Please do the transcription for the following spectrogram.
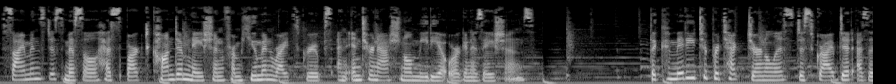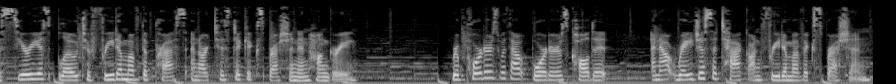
Simon's dismissal has sparked condemnation from human rights groups and international media organizations. The Committee to Protect Journalists described it as a serious blow to freedom of the press and artistic expression in Hungary. Reporters Without Borders called it an outrageous attack on freedom of expression,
